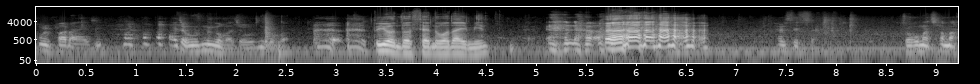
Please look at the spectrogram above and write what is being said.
꿀 빨아야지. 저 웃는 거 봐, 저 웃는 거 봐. Do you understand what I mean? 할수 있어. 조금만 참아.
